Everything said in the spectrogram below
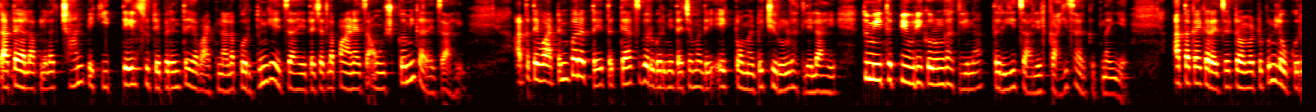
तर आता याला आपल्याला छानपैकी तेल सुटेपर्यंत या वाटणाला परतून घ्यायचं आहे. त्याच्यातला पाण्याचा अंश कमी करायचा आहे. आता ते वाटण परत आहे तर त्याचबरोबर मी त्याच्यामध्ये एक टोमॅटो चिरून घातलेला आहे. तुम्ही इथं प्युरी करून घातली ना तरीही चालेल काहीच हरकत नाही आहे आता काय करायचं? टोमॅटो पण लवकर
